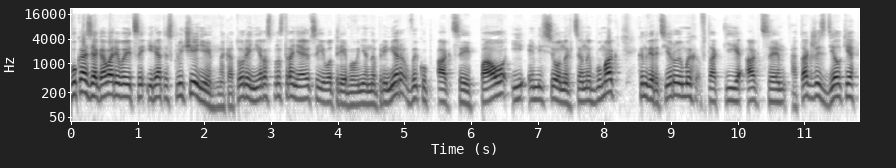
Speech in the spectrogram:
В указе оговаривается и ряд исключений, на которые не распространяются его требования. Например, выкуп акций ПАО и эмиссионных ценных бумаг, конвертируемых в такие акции, а также сделки,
